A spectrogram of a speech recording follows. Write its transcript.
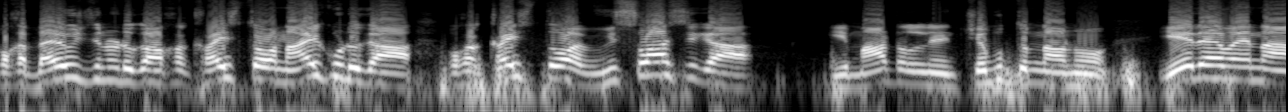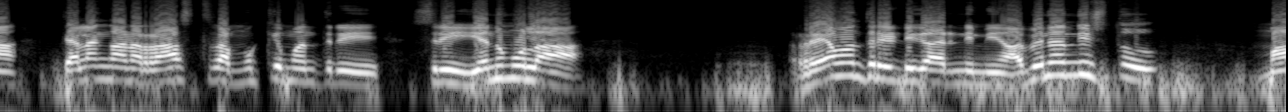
ఒక దైవజనుడుగా ఒక క్రైస్తవ నాయకుడుగా ఒక క్రైస్తవ విశ్వాసిగా ఈ మాటలు నేను చెబుతున్నాను. ఏదేమైనా తెలంగాణ రాష్ట్ర ముఖ్యమంత్రి శ్రీ యనుముల రేవంత్ రెడ్డి గారిని మేము అభినందిస్తూ మా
